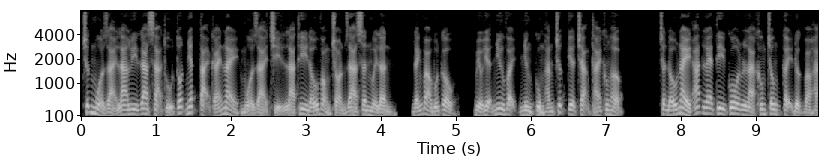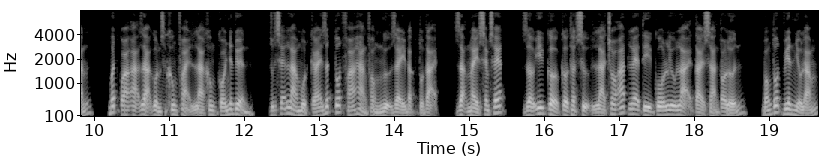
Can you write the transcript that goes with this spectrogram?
trước mùa giải La Liga xạ thủ tốt nhất tại cái này mùa giải chỉ là thi đấu vòng tròn ra sân 10 lần, đánh vào bốn cầu, biểu hiện như vậy nhưng cùng hắn trước kia trạng thái không hợp. Trận đấu này Atletico là không trông cậy được vào hắn, bất quá ạ dạ Gons không phải là không có nhân tuyển, dù sẽ là một cái rất tốt phá hàng phòng ngự dày đặc tồn tại, dạng này xem xét, giờ y cờ cờ thật sự là cho Atletico lưu lại tài sản to lớn, bóng tốt viên nhiều lắm,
